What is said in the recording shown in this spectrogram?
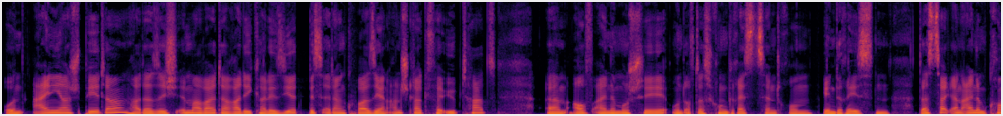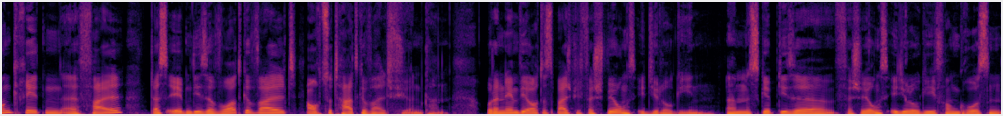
Und ein Jahr später hat er sich immer weiter radikalisiert, bis er dann quasi einen Anschlag verübt hat ähm, auf eine Moschee und auf das Kongresszentrum in Dresden. Das zeigt an einem konkreten äh, Fall, dass eben diese Wortgewalt auch zur Tatgewalt führen kann. Oder nehmen wir auch das Beispiel Verschwörungsideologien. Ähm, es gibt diese Verschwörungsideologie vom großen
